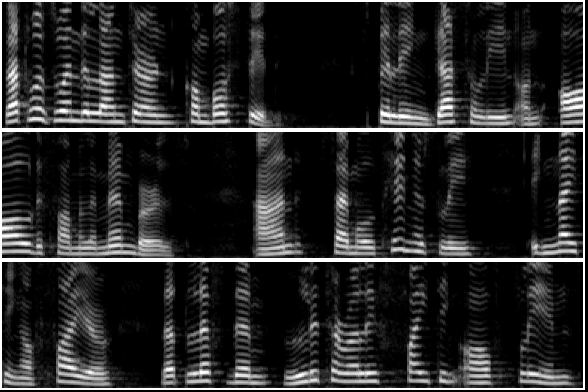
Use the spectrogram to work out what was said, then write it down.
That was when the lantern combusted, spilling gasoline on all the family members and simultaneously igniting a fire that left them literally fighting off flames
